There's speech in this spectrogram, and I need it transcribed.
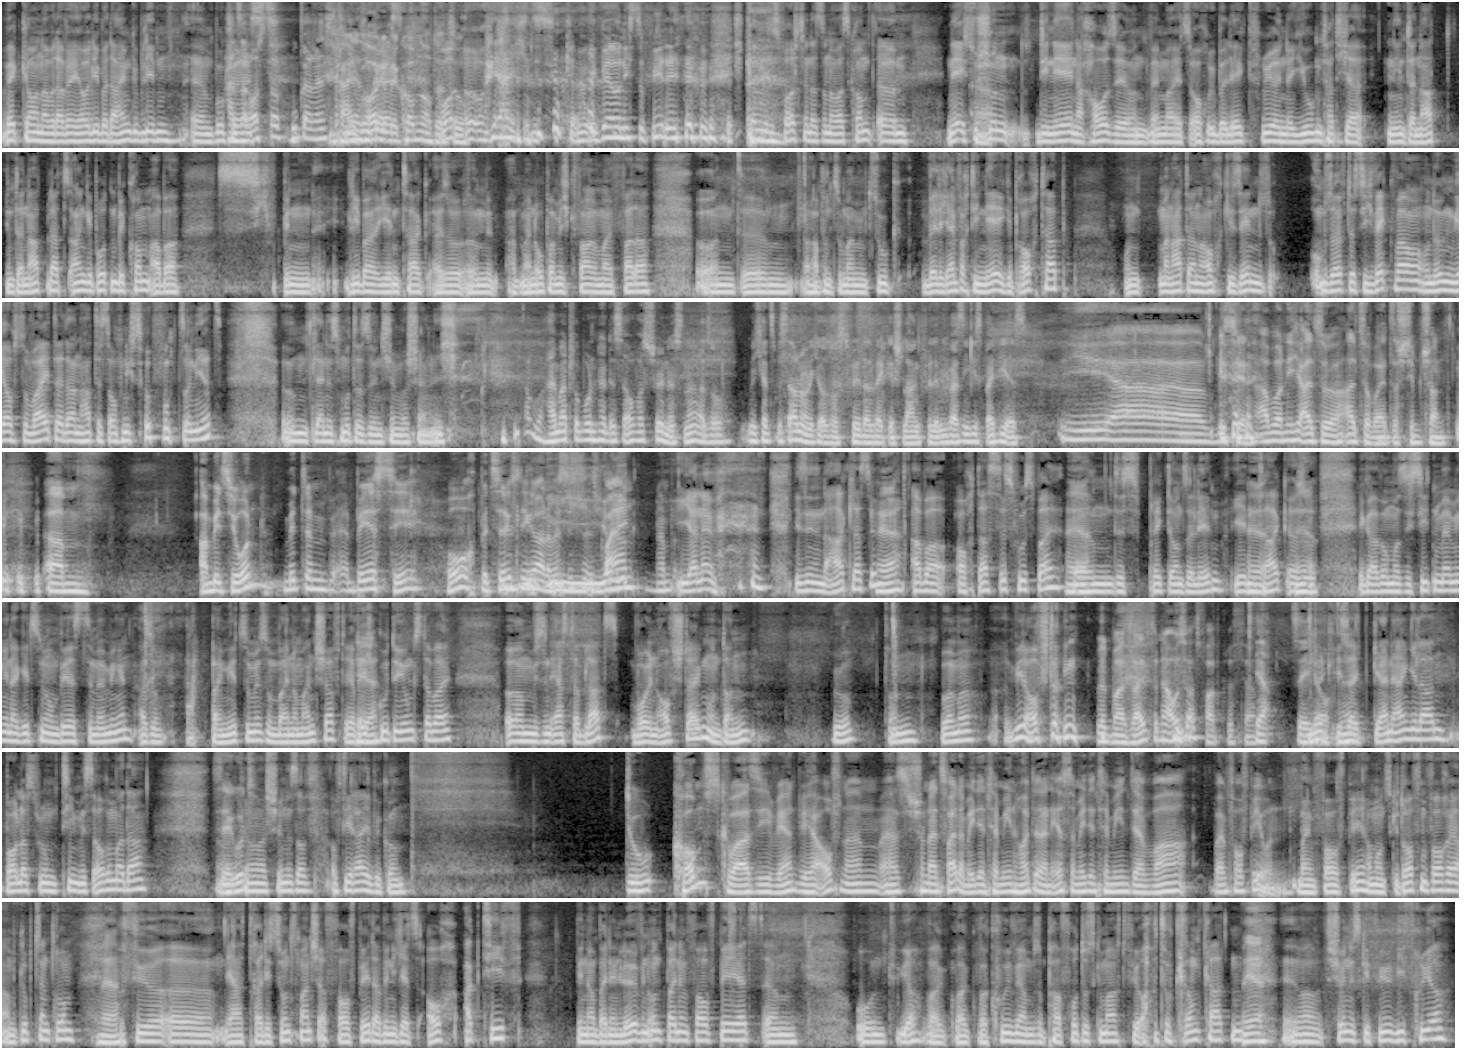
weggehauen, aber da wäre ich auch lieber daheim geblieben. Ähm, Hansa Rostock, Bukarest? Keine Sorge, wir kommen noch dazu. Oh, oh, ja, ich, das kann, ich will auch nicht zu viel reden. Ich kann mir das vorstellen, dass da noch was kommt. Ähm, nee, ich suche ja. schon die Nähe nach Hause und wenn man jetzt auch überlegt, früher in der Jugend hatte ich ja einen Internat, Internatplatz angeboten bekommen, aber ich bin lieber jeden Tag, also ähm, hat mein Opa mich gefahren und mein Vater und ähm, ab und zu mal mit dem Zug, weil ich einfach die Nähe gebraucht habe und man hat dann auch gesehen, so, umso öfter ich weg war und irgendwie auch so weiter, dann hat es auch nicht so funktioniert. Ähm, kleines Muttersöhnchen wahrscheinlich. Aber Heimatverbundenheit ist ja auch was Schönes, ne? Also mich jetzt bisher auch noch nicht aus Ostfildern weggeschlagen, Philipp. Ich weiß nicht, wie es bei dir ist. Ja, ein bisschen, aber nicht allzu, allzu weit, das stimmt schon. ähm, Ambition mit dem BSC hoch, Bezirksliga oder was ist das? Bayern? Ja, ne, wir sind in der A-Klasse, ja. aber auch das ist Fußball. Ja. Ähm, das prägt ja unser Leben jeden ja. Tag. Also egal, wo man sich sieht in Memmingen, da geht's nur um BSC Memmingen. Also bei mir zumindest und bei einer Mannschaft. Ich habe echt gute Jungs dabei. Ähm, wir sind erster Platz, wollen aufsteigen und dann ja, dann wollen wir wieder aufsteigen. Wird mal Zeit für eine Auswärtsfahrt, Christian. Ja, sehe ich ja, auch. Ihr seid gerne eingeladen. Ballers Room Team ist auch immer da. Sehr gut. Können wir was Schönes auf, auf die Reihe bekommen. Du kommst quasi, während wir hier aufnahmen, hast schon dein zweiter Medientermin heute, dein erster Medientermin, der war beim VfB unten. Beim VfB haben wir uns getroffen vorher am Clubzentrum ja. für äh, ja, Traditionsmannschaft VfB. Da bin ich jetzt auch aktiv. Bin auch bei den Löwen und bei dem VfB jetzt. Ähm, und ja, war, war, war cool. Wir haben so ein paar Fotos gemacht für Autogrammkarten. Ja. Schönes Gefühl, wie früher.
